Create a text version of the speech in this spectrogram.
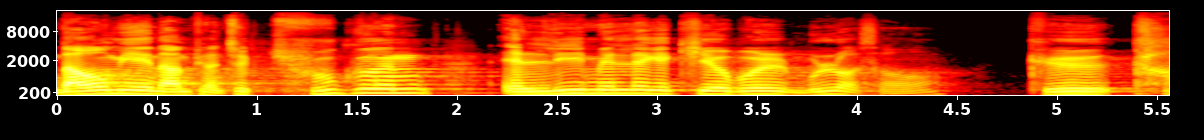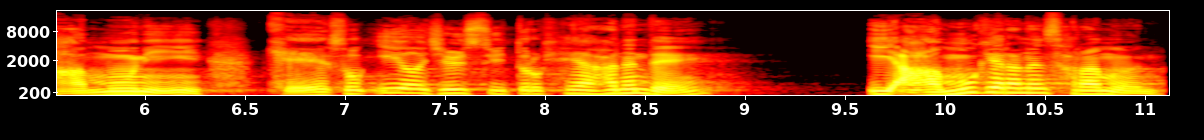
나오미의 남편, 즉 죽은 엘리멜렉의 기업을 물러서 그 가문이 계속 이어질 수 있도록 해야 하는데 이 아무개라는 사람은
